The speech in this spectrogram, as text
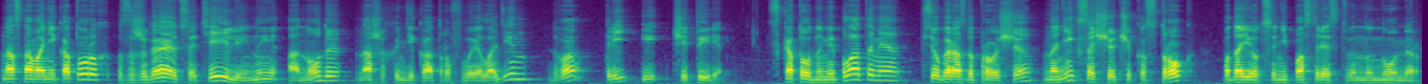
на основании которых зажигаются те или иные аноды наших индикаторов VL1, 2, 3 и 4. С катодными платами все гораздо проще. На них со счетчика строк подается непосредственно номер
